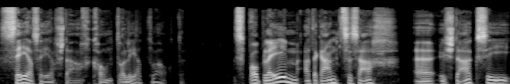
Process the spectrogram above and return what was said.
sehr, sehr stark kontrolliert worden. Das Problem an der ganzen Sache äh, da gewesen,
